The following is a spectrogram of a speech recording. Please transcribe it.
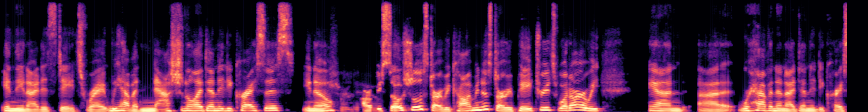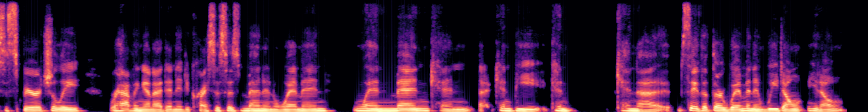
in the United States, right? We have a national identity crisis. You know, sure are we socialist? Are we communist? Are we patriots? What are we? And uh, we're having an identity crisis spiritually. We're having an identity crisis as men and women. When men can uh, can be can can uh, say that they're women and we don't, you know,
